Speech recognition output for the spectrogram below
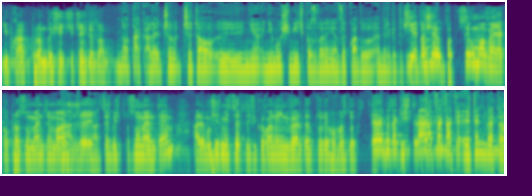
i pcha prąd do sieci, część do domu. No tak, ale czy, czy to y, nie, nie musi mieć pozwolenia od zakładu energetycznego? Nie, to się podpisuje umowę jako prosument, że możesz, Tak, że tak. chcesz być prosumentem, ale musisz mieć certyfikowany inwerter, który po Aha. prostu, to jakby taki strażnik. Tak, tak, tak, y, ten inwerter.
